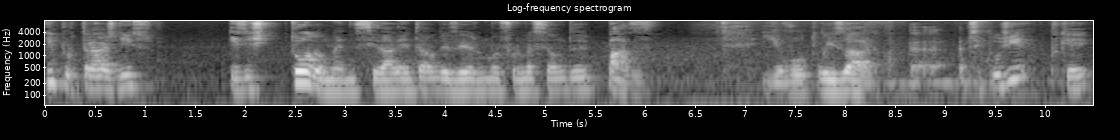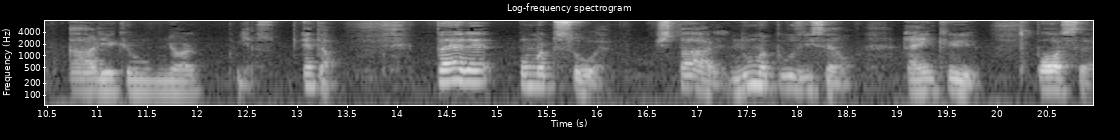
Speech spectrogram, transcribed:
e por trás disso existe toda uma necessidade então de haver uma formação de base. E eu vou utilizar uh, a psicologia porque é a área que eu melhor conheço. Então, para uma pessoa estar numa posição em que possa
